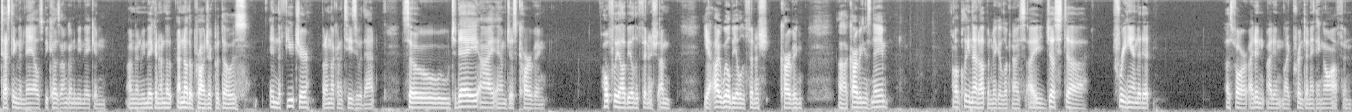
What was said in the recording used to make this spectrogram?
testing the nails because I'm going to be making I'm going to be making another, another project with those in the future, but I'm not going to tease you with that. So today I am just carving. Hopefully I'll be able to finish. I'm, yeah, I will be able to finish carving, uh, carving his name. I'll clean that up and make it look nice. I just uh, freehanded it. As far I didn't I didn't like print anything off and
